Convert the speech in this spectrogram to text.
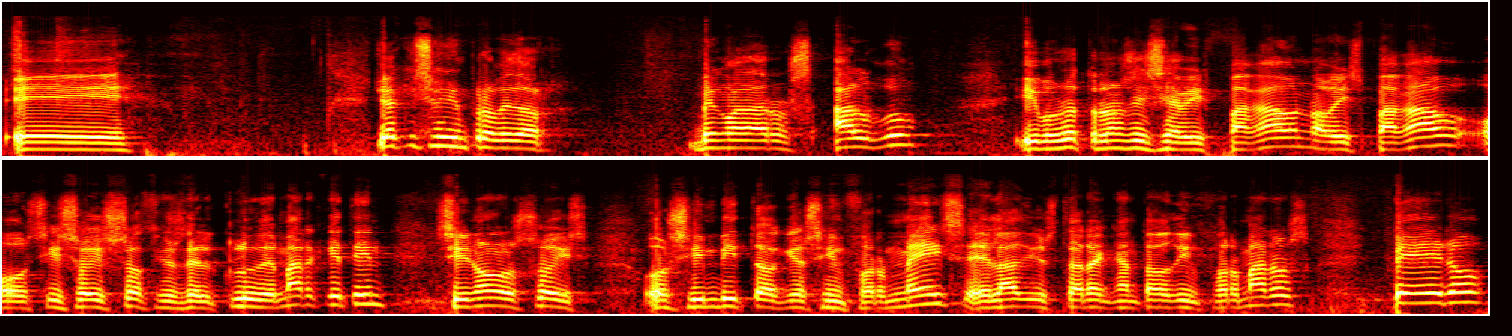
Eh, yo aquí soy un proveedor, vengo a daros algo y vosotros no sé si habéis pagado, no habéis pagado o si sois socios del club de marketing. Si no lo sois, os invito a que os informéis. Eladio estará encantado de informaros, pero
